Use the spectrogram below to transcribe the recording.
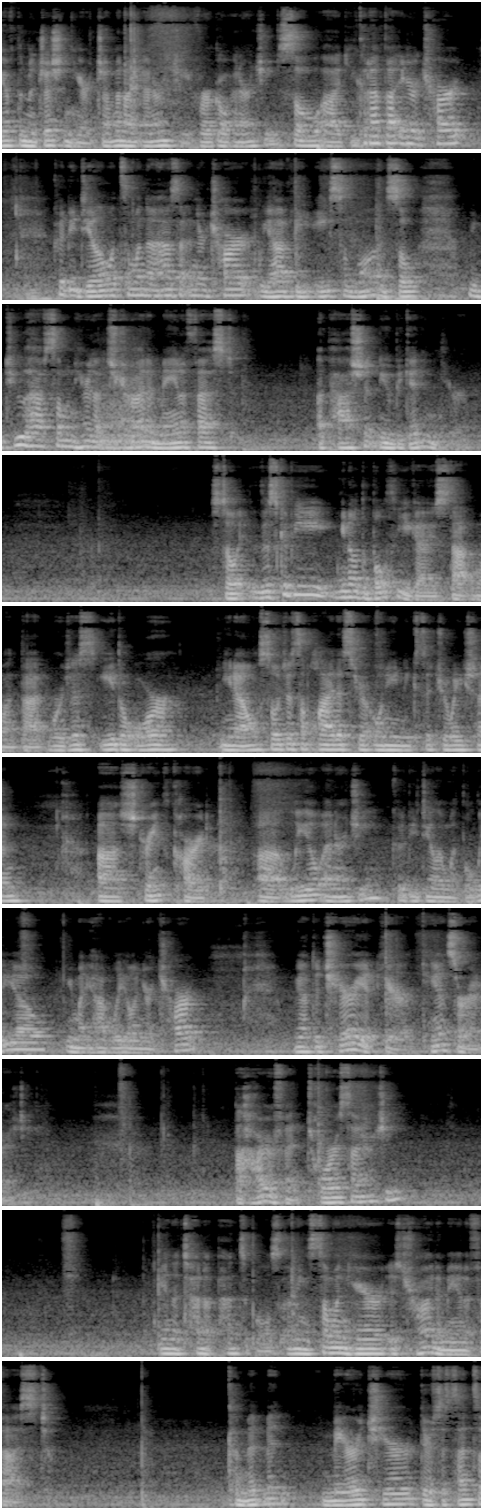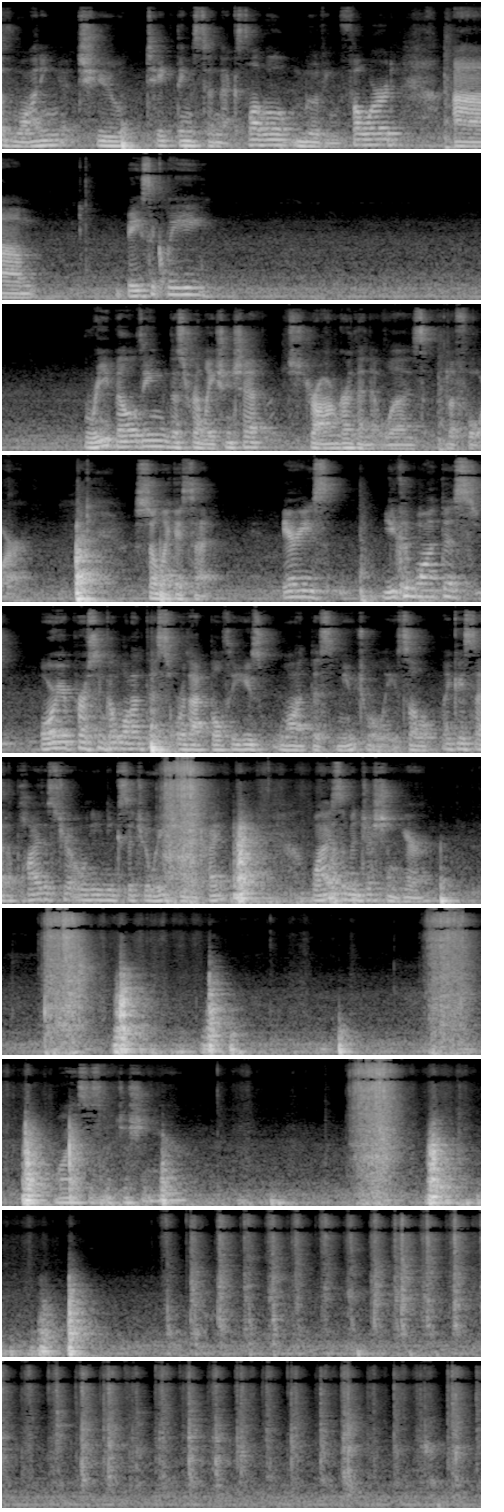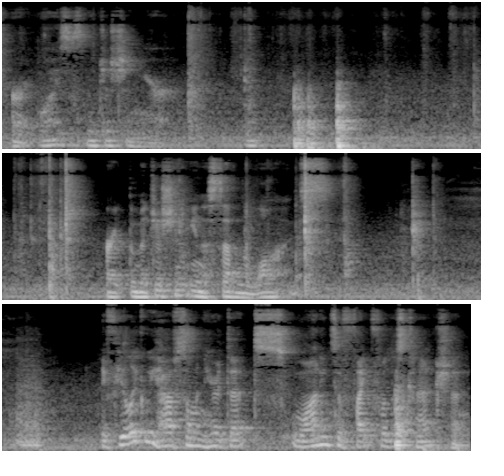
We have the Magician here, Gemini energy, Virgo energy. So uh, you could have that in your chart. Could be dealing with someone that has that in their chart. We have the Ace of Wands. So we do have someone here that's trying to manifest a passionate new beginning here. So this could be, you know, the both of you guys that want that. Or just either or, you know. So just apply this to your own unique situation. Uh, strength card. Uh, Leo energy, could be dealing with the Leo. You might have Leo in your chart. We have the Chariot here, Cancer energy. The Hierophant, Taurus energy. And the Ten of Pentacles. I mean, someone here is trying to manifest commitment, marriage here. There's a sense of wanting to take things to the next level, moving forward. Um, basically, rebuilding this relationship stronger than it was before. So like I said, Aries, you could want this or your person could want this or that both of you want this mutually. So like I said, apply this to your own unique situation, okay? Why is the Magician here? Why is this Magician here? Alright, why is this magician here? Alright, the magician in the seven of wands. I feel like we have someone here that's wanting to fight for this connection.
